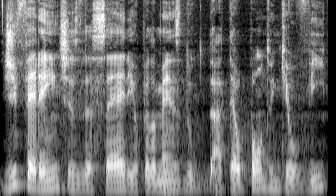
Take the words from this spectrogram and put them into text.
diferentes da série, ou pelo menos do- até o ponto em que eu vi,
